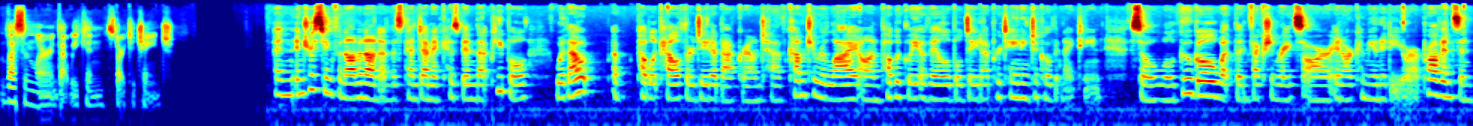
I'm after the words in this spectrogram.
lesson learned that we can start to change. An interesting phenomenon of this pandemic has been that people without a public health or data background have come to rely on publicly available data pertaining to COVID 19. So we'll Google what the infection rates are in our community or our province and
